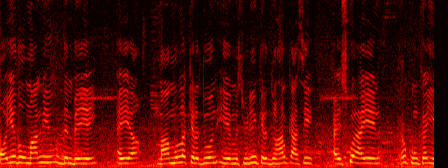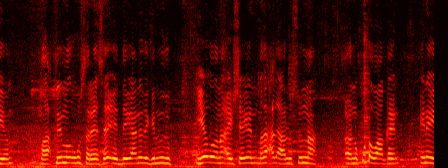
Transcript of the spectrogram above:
oo iyaduu maalmihii u dambeeyey ay maamullo kala duwan iyo mas'uuliyiin kala duwan halkaasi ay isku hayeen xukunka iyo madaxtinimada ugu sarraysa ee deegaanada galmudug iyadoona ay sheegeen madaxda ahlu sunna aanu ku dhawaaqeen inay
